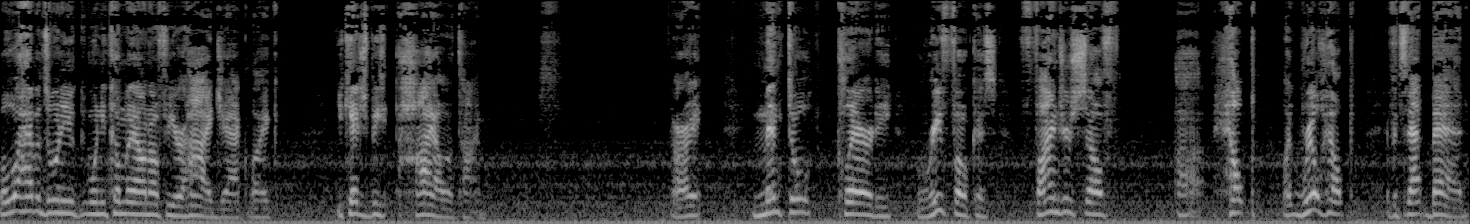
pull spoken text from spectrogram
Well, what happens when you when you come down off of your high, Jack? Like, you can't just be high all the time. All right, mental clarity, refocus, find yourself uh, help, like real help, if it's that bad,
